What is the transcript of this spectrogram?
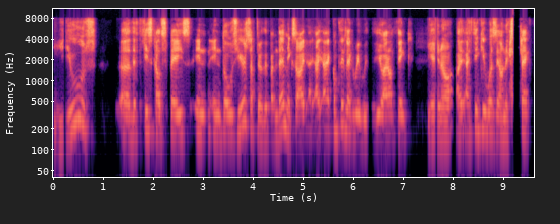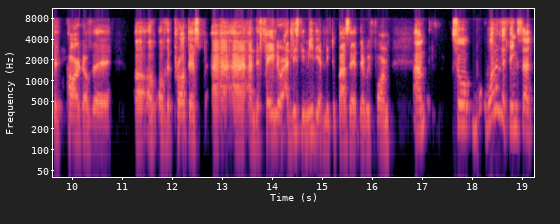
use uh, the fiscal space in in those years after the pandemic. So I, I, I completely agree with you. I don't think you know I, I think it was the unexpected part of the uh, of, of the protest uh, uh, and the failure, at least immediately, to pass the, the reform. Um, so one of the things that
